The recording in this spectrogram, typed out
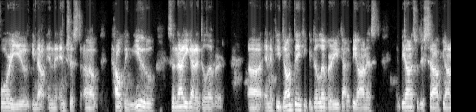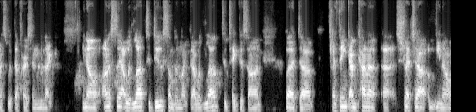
for you, you know, in the interest of helping you. So now you got to deliver. Uh, and if you don't think you could deliver, you got to be honest be honest with yourself be honest with that person like you know honestly i would love to do something like that i would love to take this on but uh, i think i'm kind of uh, stretched out you know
